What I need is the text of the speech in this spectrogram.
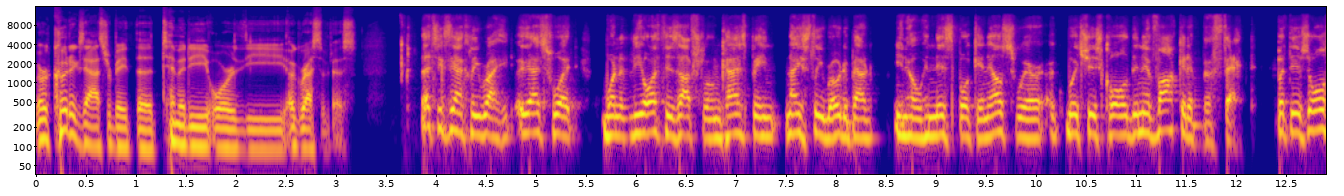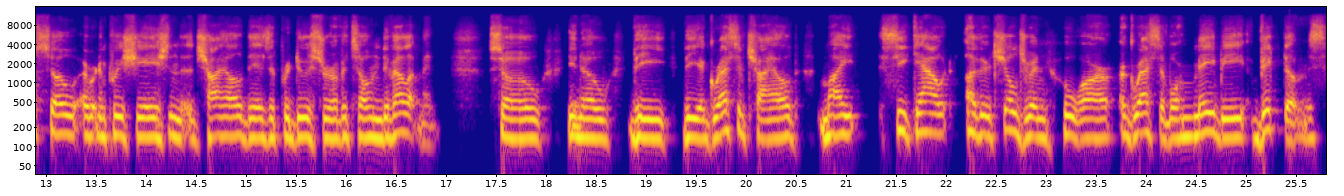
or could exacerbate the timidity or the aggressiveness. That's exactly right. That's what one of the authors, Avshalom Caspi, nicely wrote about, you know, in this book and elsewhere, which is called an evocative effect. But there's also an appreciation that the child is a producer of its own development. So, you know, the the aggressive child might seek out other children who are aggressive or maybe victims,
